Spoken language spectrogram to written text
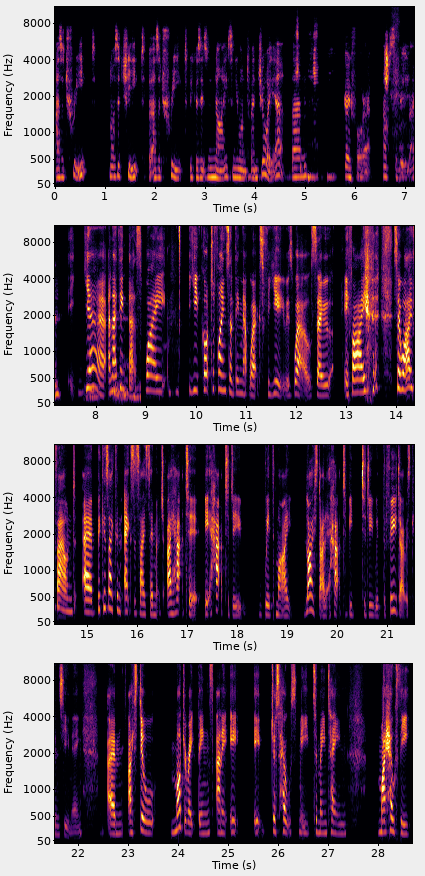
as a treat not as a cheat but as a treat because it's nice and you want to enjoy it then go for it. Absolutely. Yeah and i think that's why you've got to find something that works for you as well. So if i so i found uh, because i couldn't exercise so much i had to it had to do with my lifestyle. It had to be to do with the food i was consuming. Um i still moderate things and it it, it just helps me to maintain my healthy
